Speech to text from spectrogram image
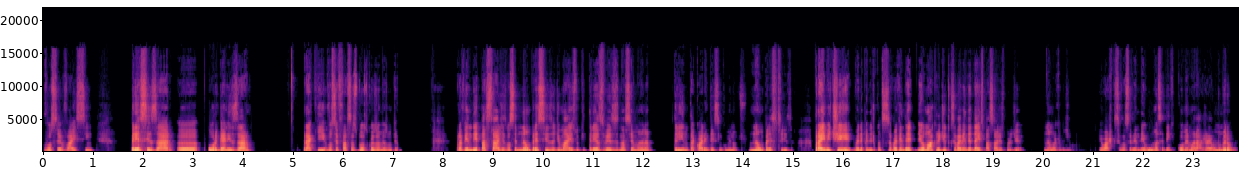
você vai sim precisar uh, organizar para que você faça as duas coisas ao mesmo tempo. Para vender passagens, você não precisa de mais do que três vezes na semana, 30, 45 minutos. Não precisa. Para emitir, vai depender de quanto você vai vender. Eu não acredito que você vai vender 10 passagens por dia. Não acredito. Eu acho que se você vender uma, você tem que comemorar. Já é um número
